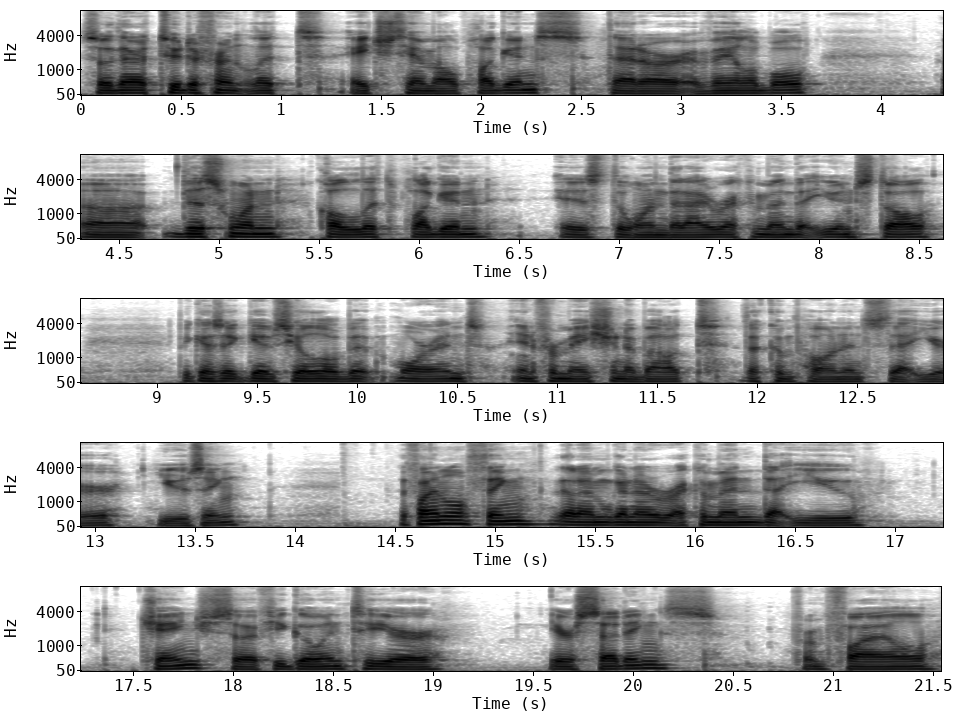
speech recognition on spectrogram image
So there are two different Lit HTML plugins that are available. Uh, this one called Lit plugin is the one that I recommend that you install because it gives you a little bit more in information about the components that you're using. The final thing that I'm going to recommend that you change, so if you go into your your settings from file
